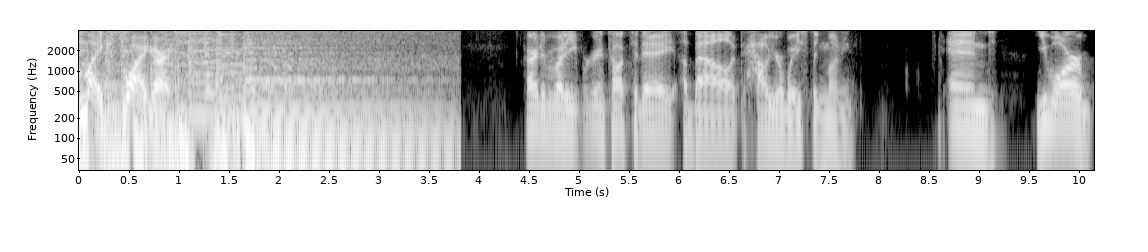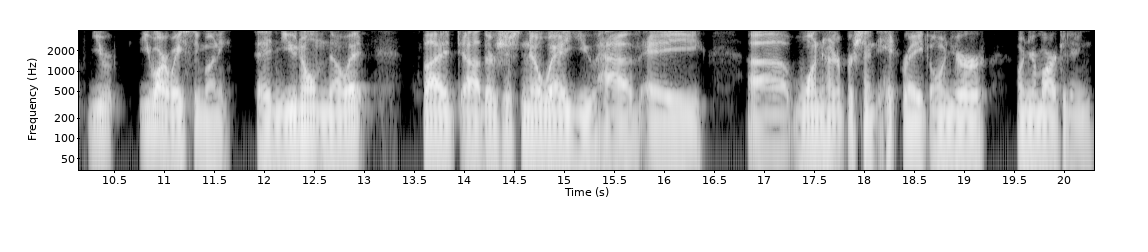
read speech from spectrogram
Mike Swigert. All right, everybody, we're going to talk today about how you're wasting money. And you are you you are wasting money and you don't know it, but uh, there's just no way you have a uh, 100% hit rate on your on your marketing.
